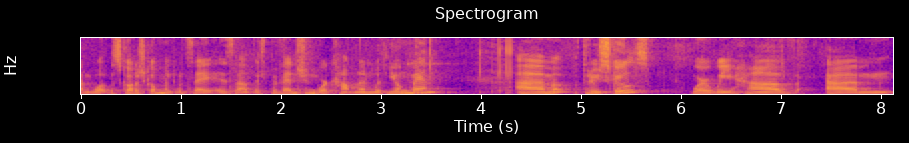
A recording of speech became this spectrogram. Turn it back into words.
and what the Scottish Government would say is that there's prevention work happening with young men um, through schools, where we have um,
